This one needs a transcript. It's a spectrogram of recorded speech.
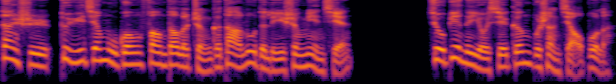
但是对于将目光放到了整个大陆的李胜面前，就变得有些跟不上脚步了。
